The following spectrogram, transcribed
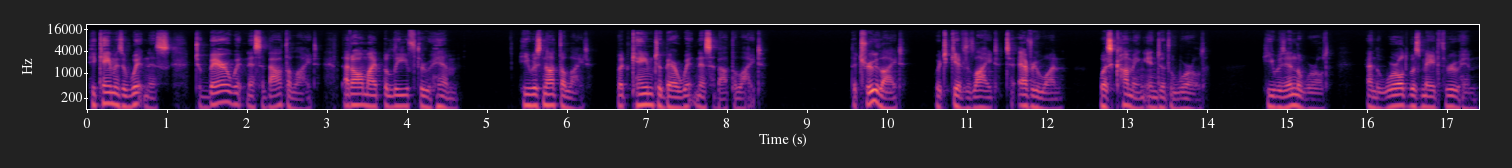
He came as a witness, to bear witness about the light, that all might believe through him. He was not the light, but came to bear witness about the light. The true light, which gives light to everyone, was coming into the world. He was in the world, and the world was made through him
